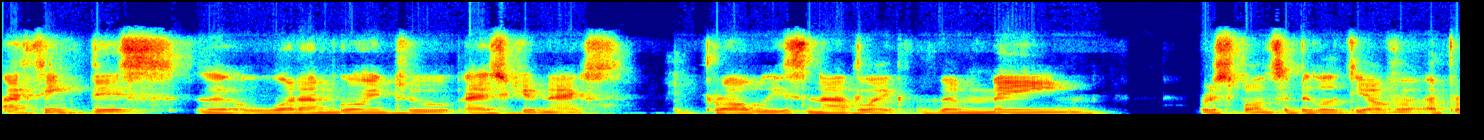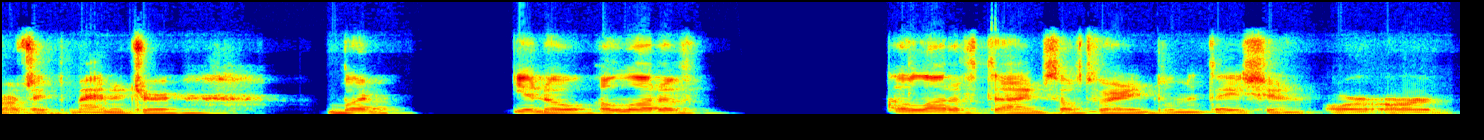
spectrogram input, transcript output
I think this, uh, what I'm going to ask you next, probably is not like the main responsibility of a, a project manager, but you know, a lot of a lot of time software implementation or or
